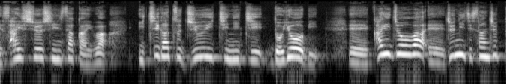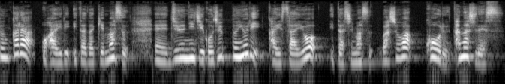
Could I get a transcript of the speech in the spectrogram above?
ー、最終審査会は1月11日土曜日えー、会場は、えー、12時30分からお入りいただけます、えー、12時50分より開催をいたします。場所はコール田無です。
